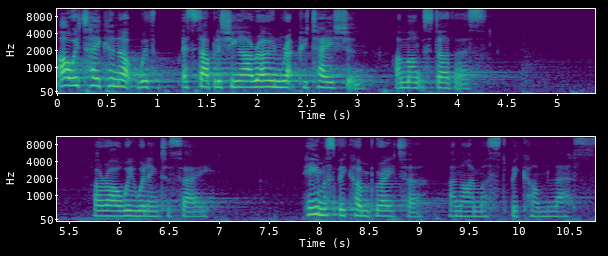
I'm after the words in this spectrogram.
Are we taken up with establishing our own reputation amongst others? Or are we willing to say, He must become greater and I must become less?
